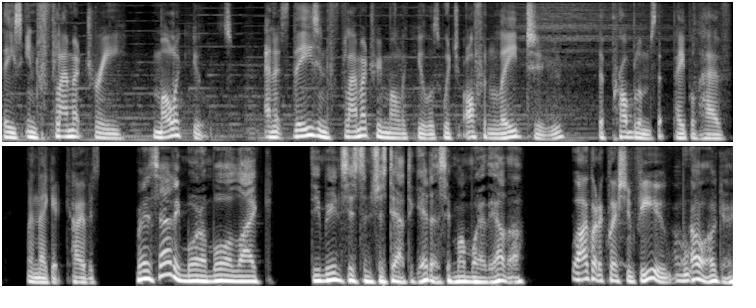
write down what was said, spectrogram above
these inflammatory molecules. And it's these inflammatory molecules which often lead to the problems that people have when they get COVID. I mean, it's sounding more and more like the immune system's just out to get us in one way or the other. Well, I've got a question for you. Oh, okay.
